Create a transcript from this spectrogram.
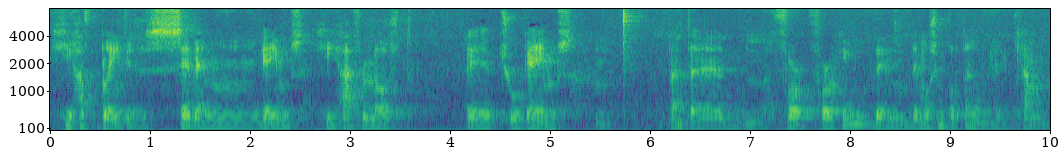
he have played seven games. He have lost uh, two games, but uh, for for him the, the most important uh, come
